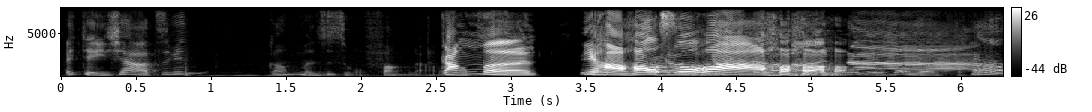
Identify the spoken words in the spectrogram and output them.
哎，等一下，这边肛门是怎么放的啊？肛门，你好好说话哦。啊！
